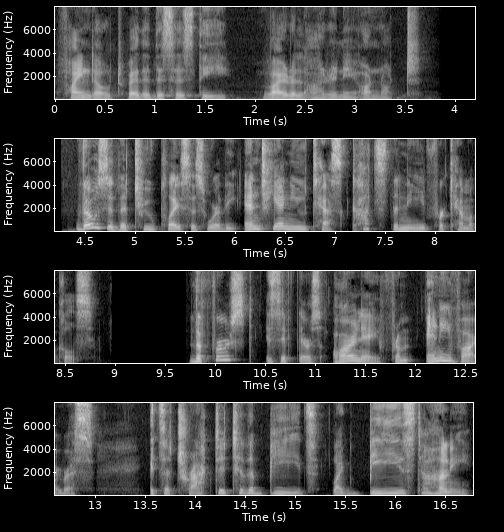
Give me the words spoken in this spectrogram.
find out whether this is the viral RNA or not. Those are the two places where the NTNU test cuts the need for chemicals. The first is if there's RNA from any virus it's attracted to the beads like bees to honey.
